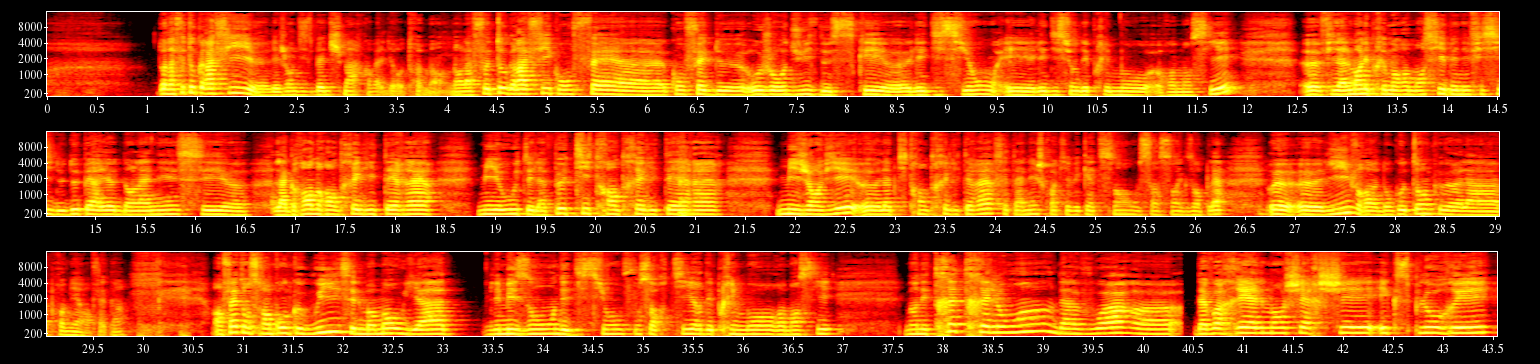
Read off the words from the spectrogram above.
dans la photographie, euh, les gens disent benchmark, on va le dire autrement. Dans la photographie qu'on fait, euh, qu'on fait de aujourd'hui de ce qu'est euh, l'édition et l'édition des primo romanciers. finalement, les primo romanciers bénéficient de deux périodes dans l'année. C'est la grande rentrée littéraire mi-août et la petite rentrée littéraire mi-janvier. la petite rentrée littéraire cette année, je crois qu'il y avait 400 ou 500 exemplaires livres, donc autant que la première en fait. Hein. En fait, on se rend compte que oui, c'est le moment où il y a les maisons d'édition font sortir des primos romanciers, mais on est très très loin d'avoir euh, d'avoir réellement cherché, exploré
